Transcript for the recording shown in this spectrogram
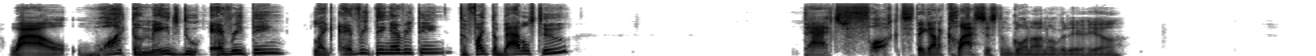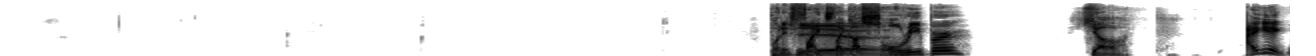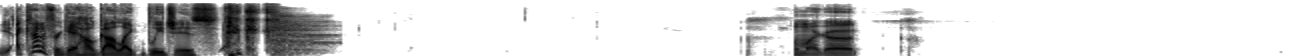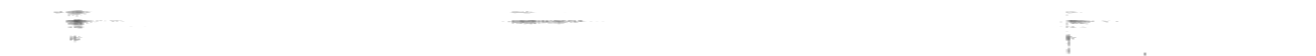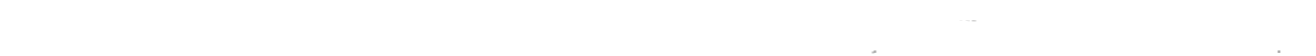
Wow. What? The maids do everything? Like everything, everything to fight the battles too? That's fucked. They got a class system going on over there, yo. But it fights like a soul reaper? Yo. I get I kind of forget how godlike Bleach is. Oh my god.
